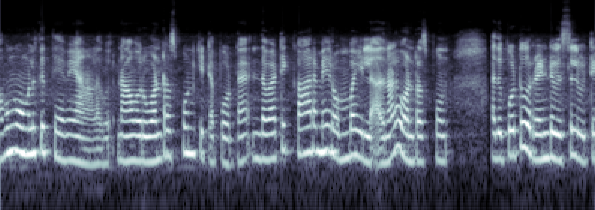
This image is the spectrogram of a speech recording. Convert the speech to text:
அவங்கவுங்களுக்கு தேவையான அளவு. நான் ஒரு ஒன்றரை ஸ்பூன் கிட்ட போட்டேன். இந்த வாட்டி காரமே ரொம்ப இல்லை. அதனால் ஒன்றரை ஸ்பூன். அது போட்டு ஒரு ரெண்டு விசில் விட்டு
